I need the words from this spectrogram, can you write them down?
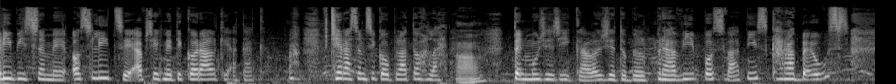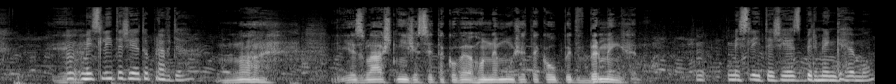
Líbí se mi oslíci a všechny ty korálky a tak. Včera jsem si koupila tohle. A? Ten muž říkal, že to byl pravý posvátný skarabeus. Je. Myslíte, že je to pravda? No, je zvláštní, že si takového nemůžete koupit v Birminghamu. M- myslíte, že je z Birminghamu?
